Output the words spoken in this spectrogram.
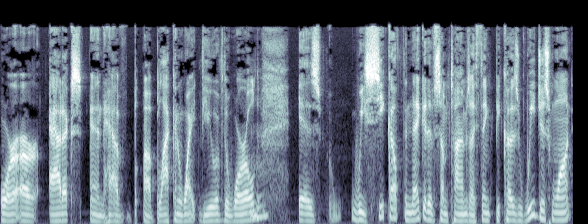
or are addicts and have a black and white view of the world, is we seek out the negative sometimes, I think, because we just want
